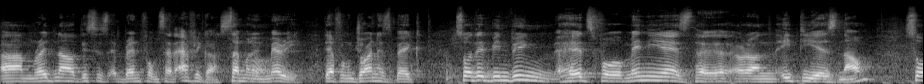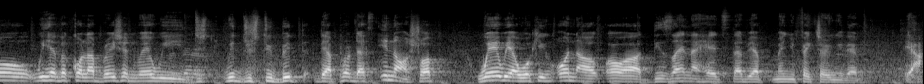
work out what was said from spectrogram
Um, right now, this is a brand from South Africa, Simon and Mary. They're from Johannesburg. So they've been doing heads for many years, uh, around 80 years now. So we have a collaboration where we, dis- we distribute their products in our shop, where we are working on our, our designer heads that we are manufacturing with them. Yeah,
